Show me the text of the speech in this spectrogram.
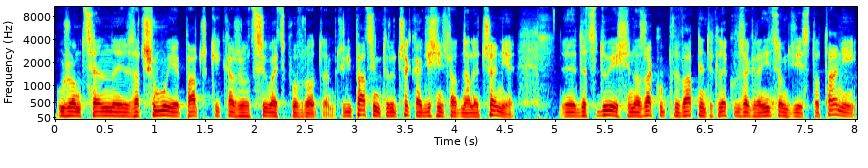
Urząd Celny zatrzymuje paczki, każe odsyłać z powrotem. Czyli pacjent, który czeka 10 lat na leczenie, e, decyduje się na zakup prywatny tych leków za granicą, gdzie jest to taniej,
